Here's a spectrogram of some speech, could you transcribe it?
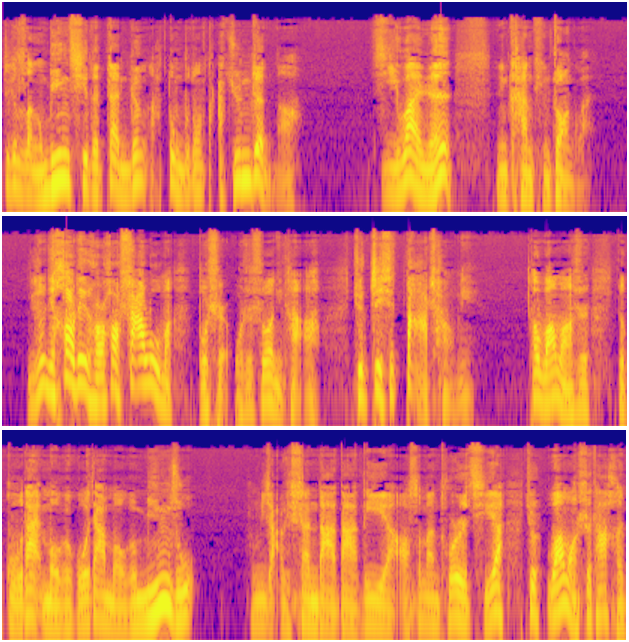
这个冷兵器的战争啊，动不动大军阵啊，几万人，你看挺壮观。你说你好这口好杀戮吗？不是，我是说，你看啊，就这些大场面，它往往是古代某个国家某个民族，什么亚历山大大帝啊、奥斯曼土耳其啊，就是往往是他很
